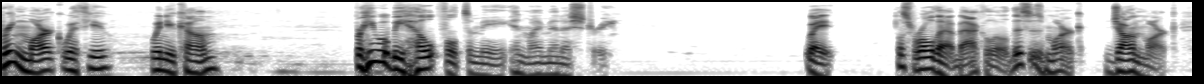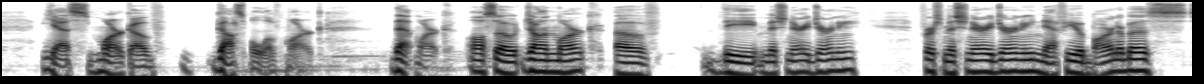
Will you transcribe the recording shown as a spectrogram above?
Bring Mark with you when you come for he will be helpful to me in my ministry. Wait, let's roll that back a little. This is Mark, John Mark. Yes, Mark of Gospel of Mark. That Mark. Also, John Mark of the missionary journey, first missionary journey, nephew of Barnabas,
